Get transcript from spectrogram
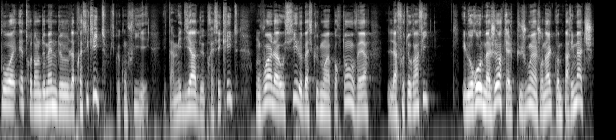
Pour être dans le domaine de la presse écrite, puisque Conflit est, un média de presse écrite, on voit là aussi le basculement important vers la photographie et le rôle majeur qu'a pu jouer un journal comme Paris Match.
